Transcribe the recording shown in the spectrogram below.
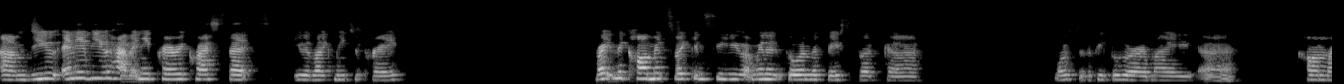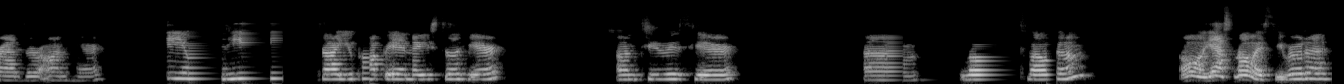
Um, do you any of you have any prayer requests that you would like me to pray? Write in the comments so I can see you. I'm gonna go in the Facebook. Uh, most of the people who are my uh, comrades are on here. See you. Saw you pop in. Are you still here? On two is here. Um, Lois, welcome. Oh yes, Lois, you wrote a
